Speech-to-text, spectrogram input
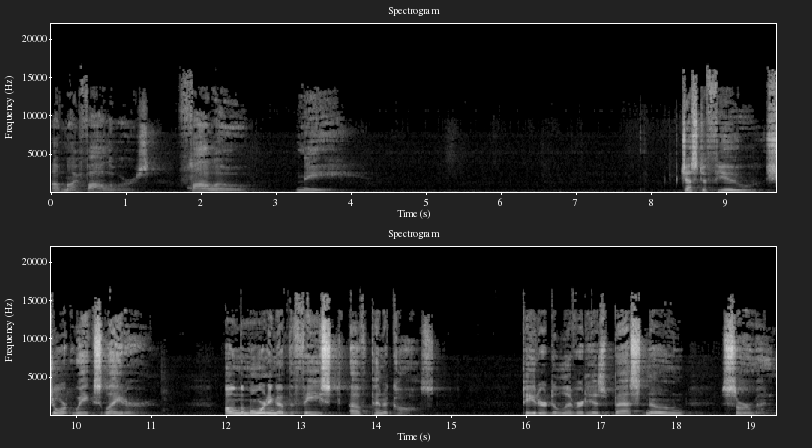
of my followers. Follow me. Just a few short weeks later, on the morning of the feast of Pentecost, Peter delivered his best known sermon.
